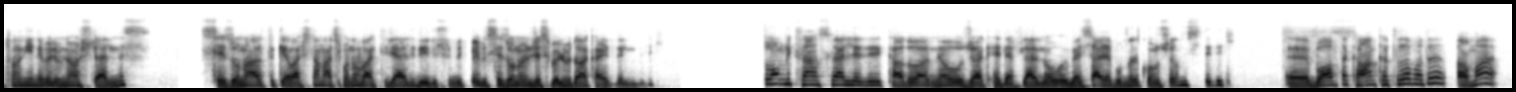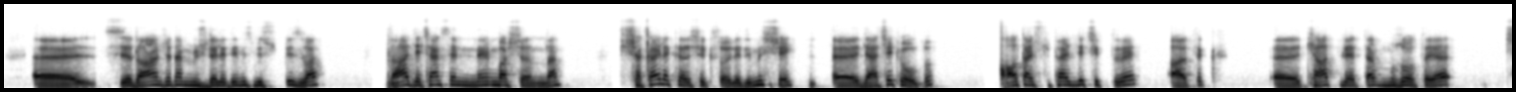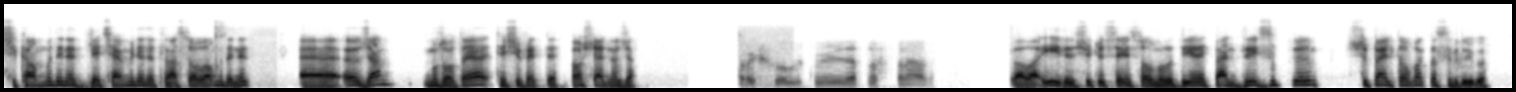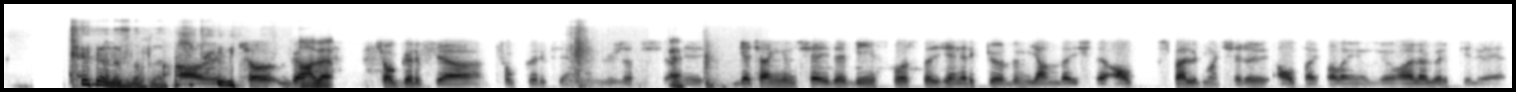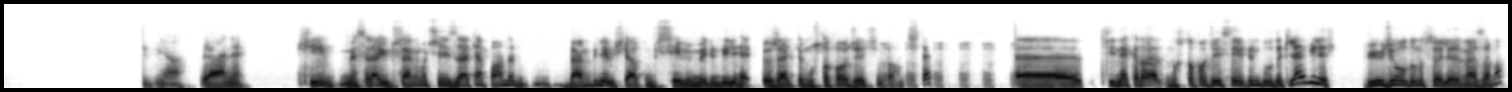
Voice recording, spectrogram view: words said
Rota'nın yeni bölümüne hoş geldiniz. Sezonu artık yavaştan açmanın vakti geldi diye düşündük ve bir sezon öncesi bölümü daha kaydedelim dedik. Son bir transferleri, kadrolar ne olacak, hedefler ne olur vesaire bunları konuşalım istedik. Ee, bu hafta Kaan katılamadı ama e, size daha önceden müjdelediğimiz bir sürpriz var. Daha geçen senenin en başlarından şakayla karışık söylediğimiz şey e, gerçek oldu. Altay Süper Lig'e çıktı ve artık e, kağıt biletten muz ortaya çıkan mı denir, geçen mi denir, transfer olan mı denir? E, Özcan muz ortaya teşrif etti. Hoş geldin Özcan. Hoş bulduk Müjdat. Nasılsın abi? Valla iyidir şükür seni sormalı diyerek ben direkt zıplıyorum. Süper Lig olmak nasıl bir duygu? Nasıl laf lan? Abi çok garip. Abi Çok garip ya. Çok garip yani Müjdat. Yani geçen gün şeyde Bein Sports'ta jenerik gördüm. Yanda işte alt Süper Lig maçları 6 ay falan yazıyor. Hala garip geliyor yani. ya yani ki mesela yükselme maçını izlerken falan da ben bile bir şey yaptım. Bir sevinmedim değil. Özellikle Mustafa Hoca için falan işte. Ee, ki ne kadar Mustafa Hoca'yı sevdiğimi buradakiler bilir. Büyücü olduğunu söylerim her zaman.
